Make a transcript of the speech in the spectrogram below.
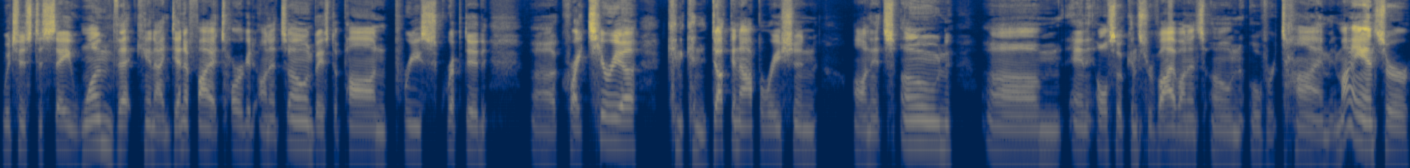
which is to say, one that can identify a target on its own based upon pre scripted uh, criteria, can conduct an operation on its own, um, and also can survive on its own over time? And my answer,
